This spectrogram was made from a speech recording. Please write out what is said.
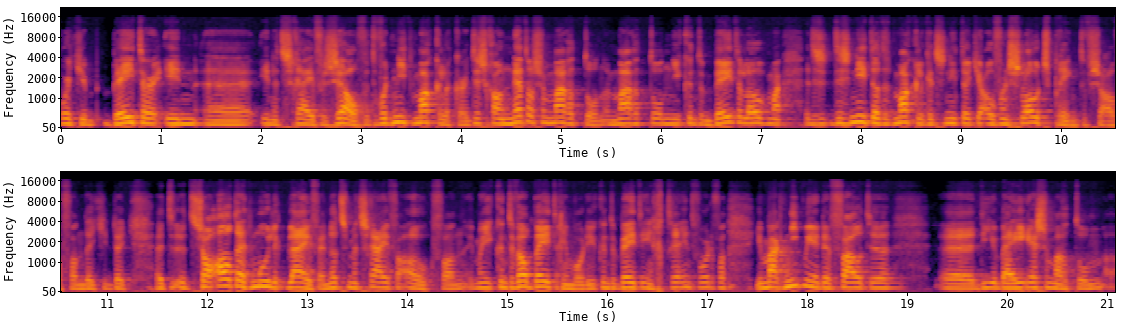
word je beter in, eh, in het schrijven zelf. Het wordt niet makkelijker. Het is gewoon net als een marathon. Een marathon, je kunt hem beter lopen, maar het is, het is niet dat het makkelijk Het is niet dat je over een sloot springt of zo. Van dat je, dat, het, het zal altijd moeilijk blijven. En dat is met schrijven ook. Van, maar je kunt er wel beter in worden. Je kunt er beter in getraind worden. Van, je maakt niet meer de fouten die je bij je eerste marathon eh,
